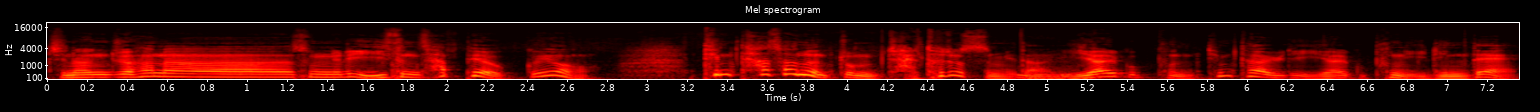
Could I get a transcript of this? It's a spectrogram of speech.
지난주 한화 승률이 2승 4패였고요. 팀 타선은 좀 잘 터졌습니다. 음. 2할 9푼, 팀 타율이 2할 9푼 1인데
